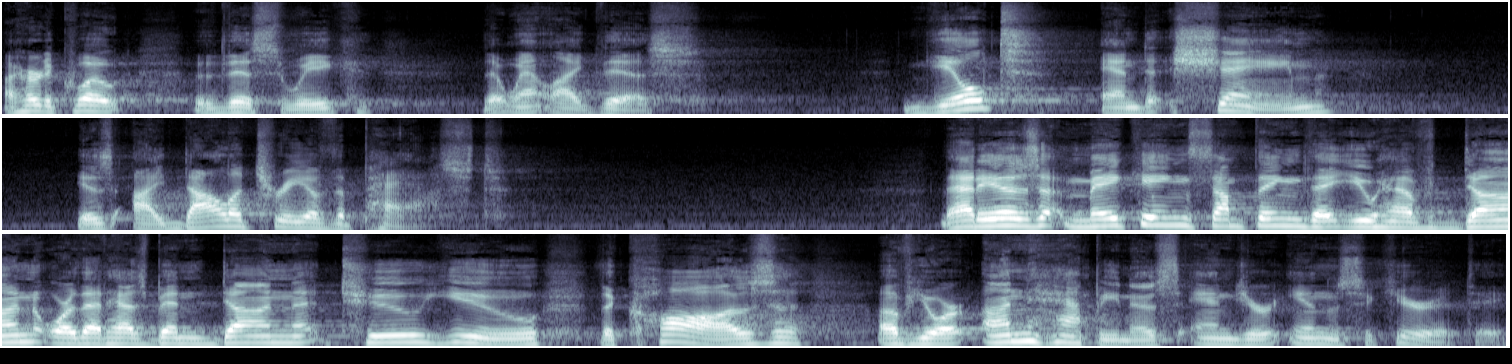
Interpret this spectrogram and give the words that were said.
I heard a quote this week that went like this Guilt and shame is idolatry of the past. That is, making something that you have done or that has been done to you the cause of your unhappiness and your insecurity.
